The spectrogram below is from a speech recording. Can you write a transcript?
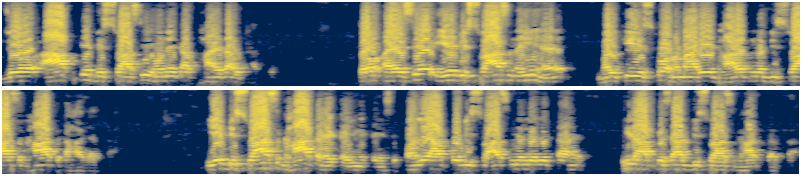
जो आपके विश्वासी होने का फ़ायदा उठाते हैं। तो ऐसे ये विश्वास नहीं है, बल्कि इसको हमारे भारत में विश्वासघात कहा जाता है। ये विश्वासघात है कहीं न कहीं से। पहले आपको विश्वास में ले लेता है, फिर आपके साथ विश्वासघात करता है।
